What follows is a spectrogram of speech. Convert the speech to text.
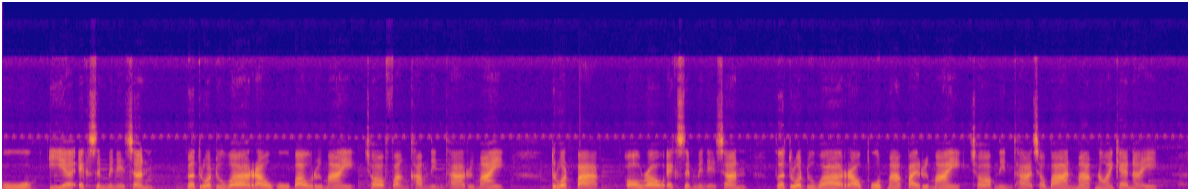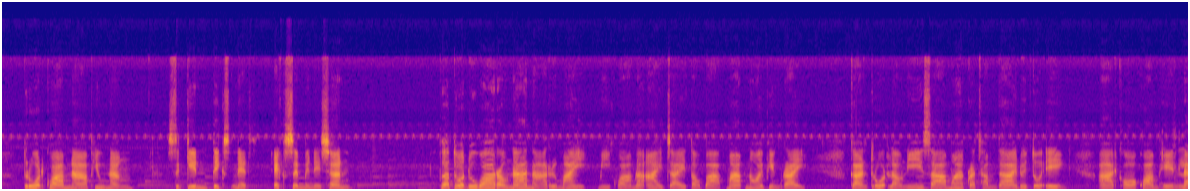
หู Ear Examination เพื่อตรวจดูว่าเราหูเบาหรือไม่ ชอบฟังคำนินทาหรือไม่ ตรวจปาก oral examination เพื่อตรวจดูว่าเราพูดมากไปหรือไม่ ชอบนินทาชาวบ้านมากน้อยแค่ไหน ตรวจความหนาผิวหนัง skin thickness examination เพื่อตรวจดูว่าเราหน้าหนาหรือไม่ มีความละอายใจต่อบาปมากน้อยเพียงไร การตรวจเหล่านี้สามารถกระทำได้ด้วยตัวเอง อาจขอความเห็นและ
